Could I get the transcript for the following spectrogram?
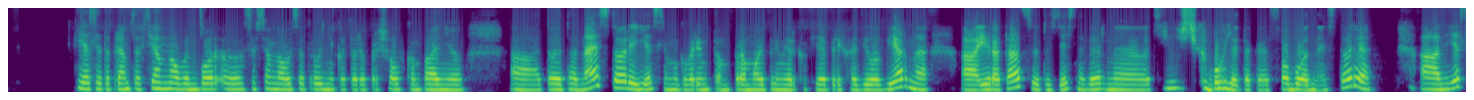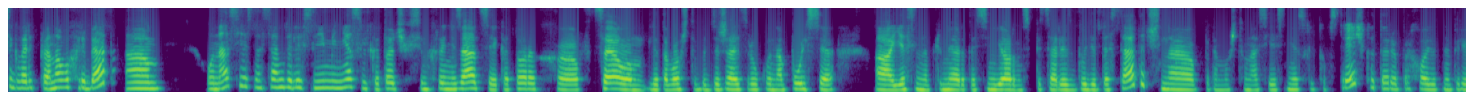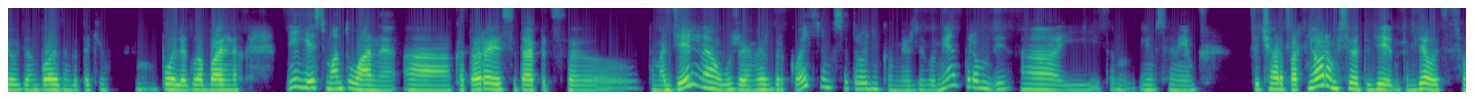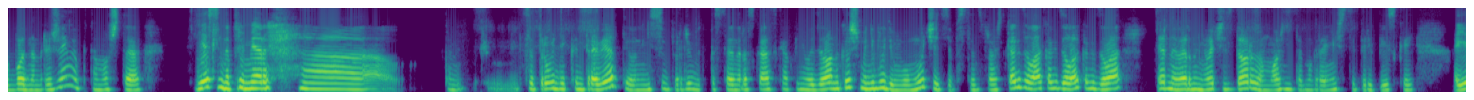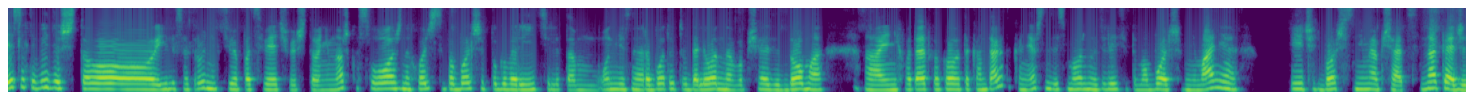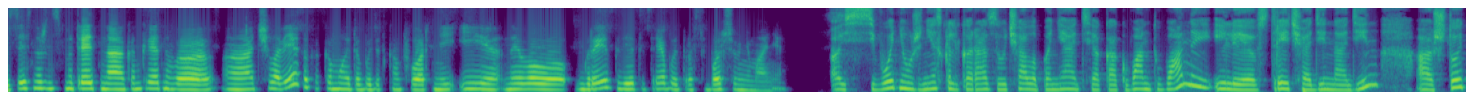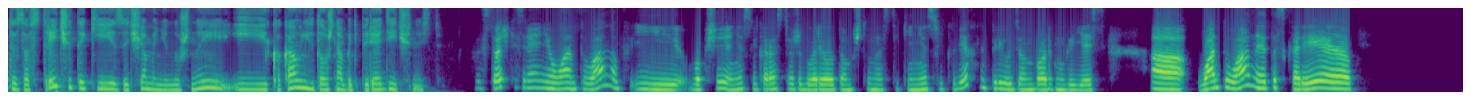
если это прям совсем новый, э, совсем новый сотрудник, который пришел в компанию то это одна история. Если мы говорим там про мой пример, как я переходила верно а, и ротацию, то здесь, наверное, немножечко более такая свободная история. А, но если говорить про новых ребят, у нас есть, на самом деле, с ними несколько точек синхронизации, которых э, в целом для того, чтобы держать руку на пульсе, если, например, это сеньорный специалист, будет достаточно, потому что у нас есть несколько встреч, которые проходят на периоде онбординга, таких более глобальных, и есть мантуаны, которые сетапятся там, отдельно уже между руководителем сотрудником, между его ментором и, а, и там, им самим с HR-партнером. Все это там, делается в свободном режиме, потому что если, например, а, там, сотрудник интроверт, и он не супер любит постоянно рассказывать, как у него дела. Ну, конечно, мы не будем его мучить и постоянно спрашивать, как дела, как дела, как дела. Это, наверное, не очень здорово, можно там ограничиться перепиской. А если ты видишь, что или сотрудник тебе подсвечивает, что немножко сложно, хочется побольше поговорить, или там он, не знаю, работает удаленно, вообще один дома, а, и не хватает какого-то контакта, конечно, здесь можно уделить этому больше внимания, и чуть больше с ними общаться. Но опять же, здесь нужно смотреть на конкретного а, человека, как ему это будет комфортнее, и на его грейд, где это требует просто больше внимания. А сегодня уже несколько раз звучало понятие как one-to-one или встреча один на один. А что это за встречи такие, зачем они нужны и какая у них должна быть периодичность? С точки зрения one-to-one, и вообще я несколько раз тоже говорила о том, что у нас такие несколько вех на периоде онбординга есть, one-to-one — это скорее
